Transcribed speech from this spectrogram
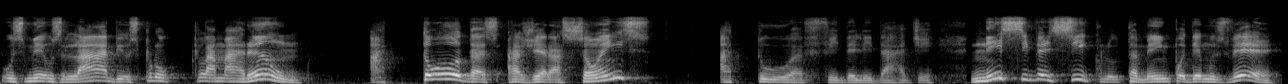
Os meus lábios proclamarão a todas as gerações tua fidelidade. Nesse versículo também podemos ver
